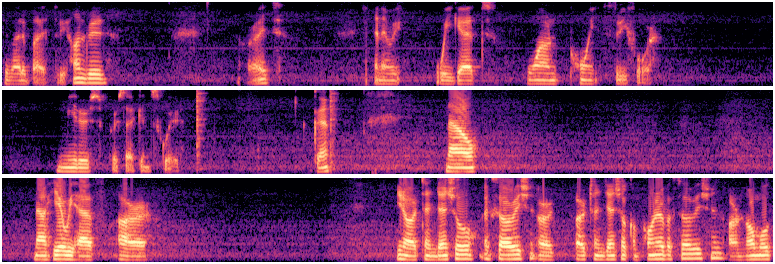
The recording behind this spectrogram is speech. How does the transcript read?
divided by 300 all right and then we we get 1.34 meters per second squared. Okay? Now now here we have our you know our tangential acceleration or our tangential component of acceleration our normal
